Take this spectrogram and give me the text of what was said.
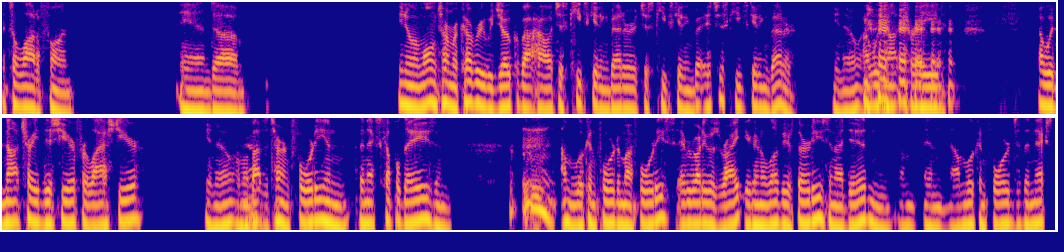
It's a lot of fun. And um, you know, in long term recovery, we joke about how it just keeps getting better. It just keeps getting better. It just keeps getting better. You know, I would not trade. I would not trade this year for last year. You know, I'm Yeah. about to turn 40 in the next couple days, and I'm looking forward to my 40s. Everybody was right. You're going to love your 30s, and I did, and I'm and I'm looking forward to the next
